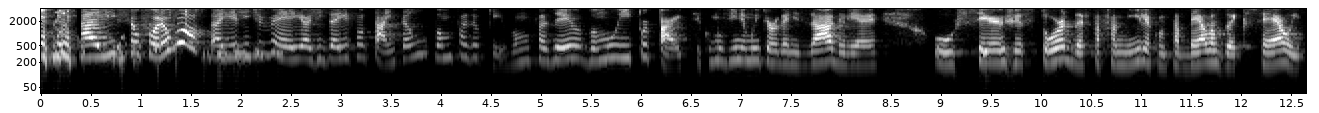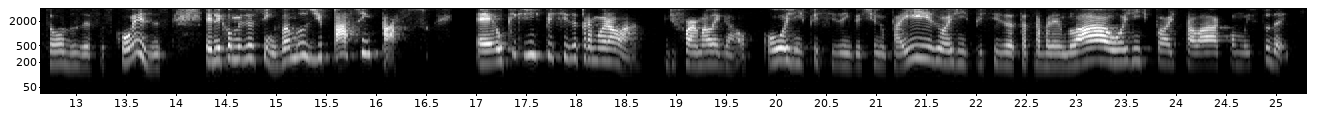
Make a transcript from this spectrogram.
Aí, se eu for, eu vou. Daí a gente veio, a gente daí falou, tá, então vamos fazer o quê? Vamos fazer, vamos ir por partes. E como o Vini é muito organizado, ele é o ser gestor desta família, com tabelas do Excel e todas essas coisas, ele começou assim, vamos de passo em passo. É, o que, que a gente precisa para morar lá? De forma legal. Ou a gente precisa investir no país, ou a gente precisa estar trabalhando lá, ou a gente pode estar lá como estudante.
